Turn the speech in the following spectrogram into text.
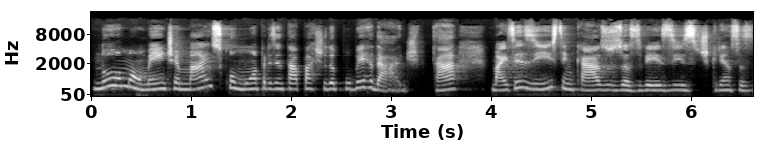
Normalmente é mais comum apresentar a partir da puberdade, tá? Mas existem casos, às vezes, de crianças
